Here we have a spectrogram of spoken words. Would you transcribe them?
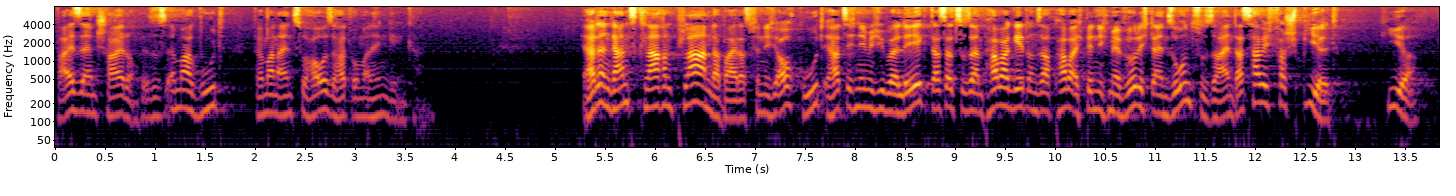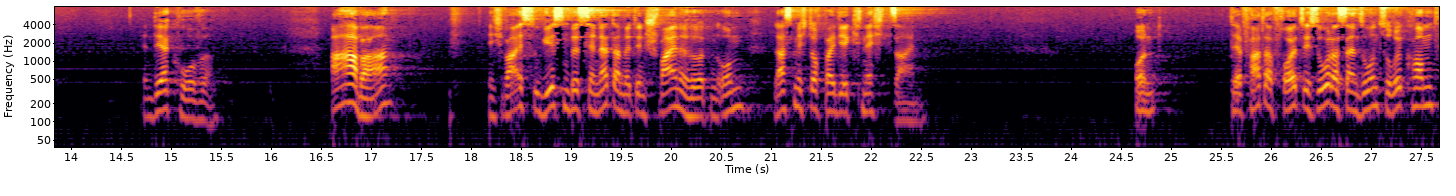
Weise Entscheidung. Es ist immer gut, wenn man ein Zuhause hat, wo man hingehen kann. Er hat einen ganz klaren Plan dabei, das finde ich auch gut. Er hat sich nämlich überlegt, dass er zu seinem Papa geht und sagt, Papa, ich bin nicht mehr würdig, dein Sohn zu sein. Das habe ich verspielt. Hier, in der Kurve. Aber ich weiß, du gehst ein bisschen netter mit den Schweinehirten um, lass mich doch bei dir Knecht sein. Und der Vater freut sich so, dass sein Sohn zurückkommt,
